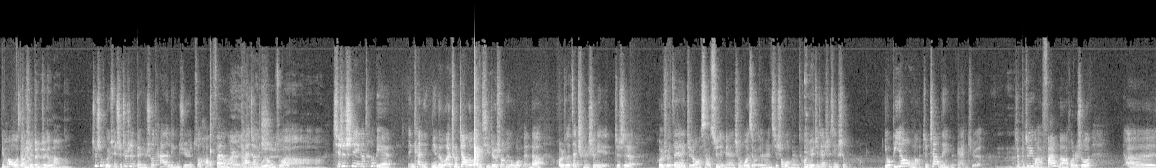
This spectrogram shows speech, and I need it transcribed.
然后我当时就觉得？就是回去吃，就是等于说他的邻居做好饭哎了，他就不用做了。其实是一个特别，你看你你能问出这样的问题，就说明我们的或者说在城市里，就是或者说在这种小区里面生活久的人，其实我们会觉得这件事情是有必要吗？就这样的一个感觉，就不就一碗饭吗？或者说，呃，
